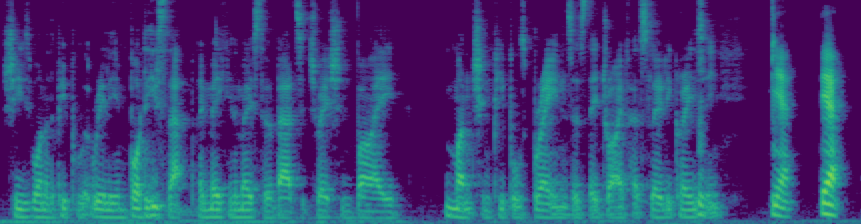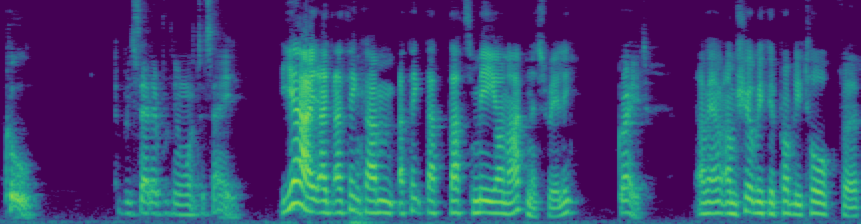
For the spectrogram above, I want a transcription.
she's one of the people that really embodies that by making the most of a bad situation by munching people's brains as they drive her slowly crazy. Yeah, yeah, cool. Have we said everything we want to say? yeah. I, I think I'm. I think that that's me on Agnes. Really. Great. I mean, I'm sure we could probably talk for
